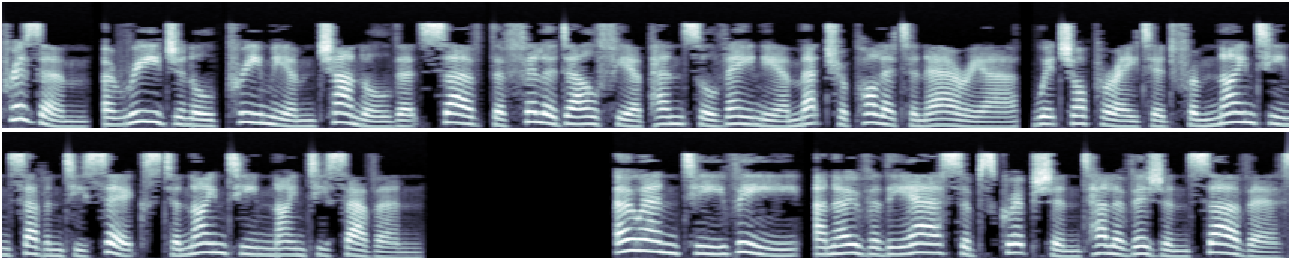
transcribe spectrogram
Prism, a regional premium channel that served the Philadelphia, Pennsylvania metropolitan area, which operated from 1976 to 1997. ONTV, an over-the-air subscription television service,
